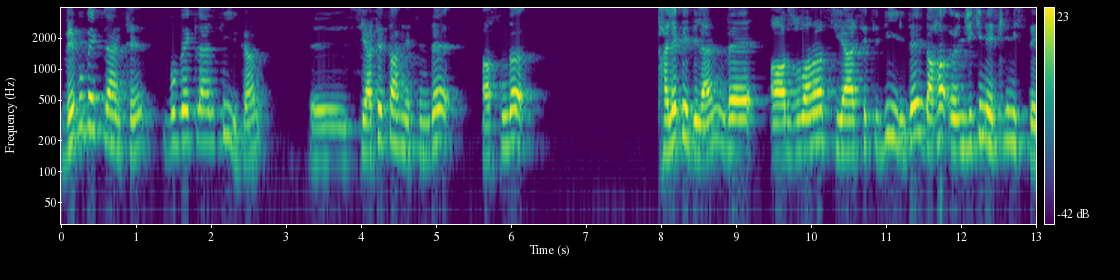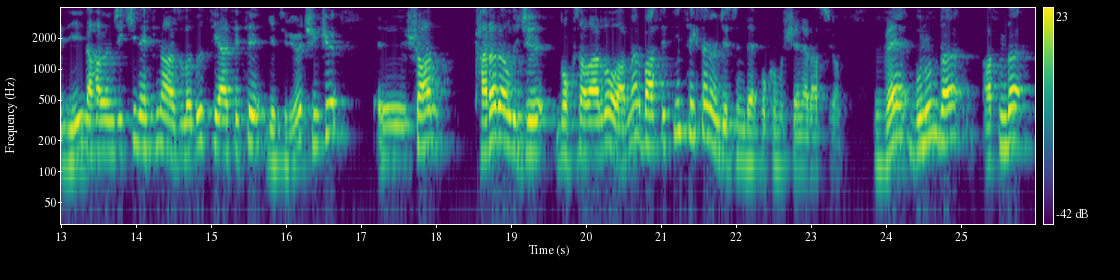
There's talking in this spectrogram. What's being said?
Ve bu beklenti, bu beklenti İlkan e, siyaset sahnesinde aslında talep edilen ve arzulanan siyaseti değil de daha önceki neslin istediği, daha önceki neslin arzuladığı siyaseti getiriyor. Çünkü e, şu an karar alıcı noktalarda olanlar bahsettiğin 80 öncesinde okumuş jenerasyon. Ve bunun da aslında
